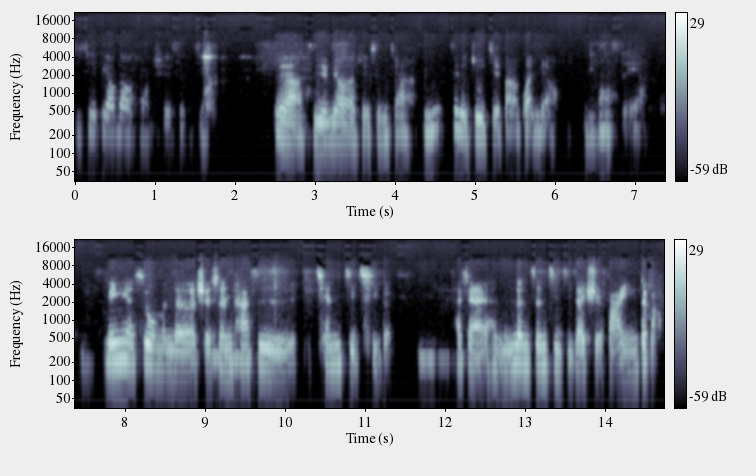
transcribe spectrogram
直接标到同学生家，对啊，直接标到学生家。嗯，这个注解把它关掉。你是谁啊？林也是我们的学生，他是前几期的，嗯他现在很认真积极在学发音，对吧？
